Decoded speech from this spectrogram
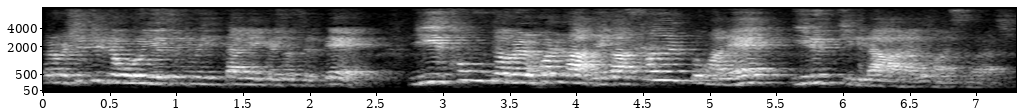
여러분 실질적으로 예수님은 이 땅에 계셨을 때 이 성전을 헐라 내가 사흘 동안에 일으키리라 라고 말씀을 하시죠.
